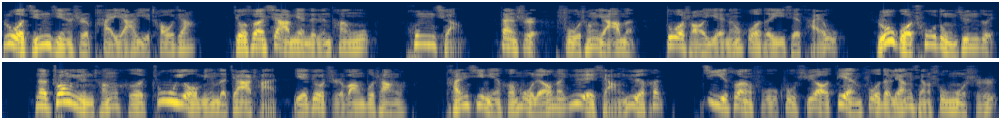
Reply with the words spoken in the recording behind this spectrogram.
若仅仅是派衙役抄家，就算下面的人贪污哄抢。但是府城衙门多少也能获得一些财物。如果出动军队，那庄允成和朱佑明的家产也就指望不上了。谭希敏和幕僚们越想越恨，计算府库需要垫付的粮饷数目时，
